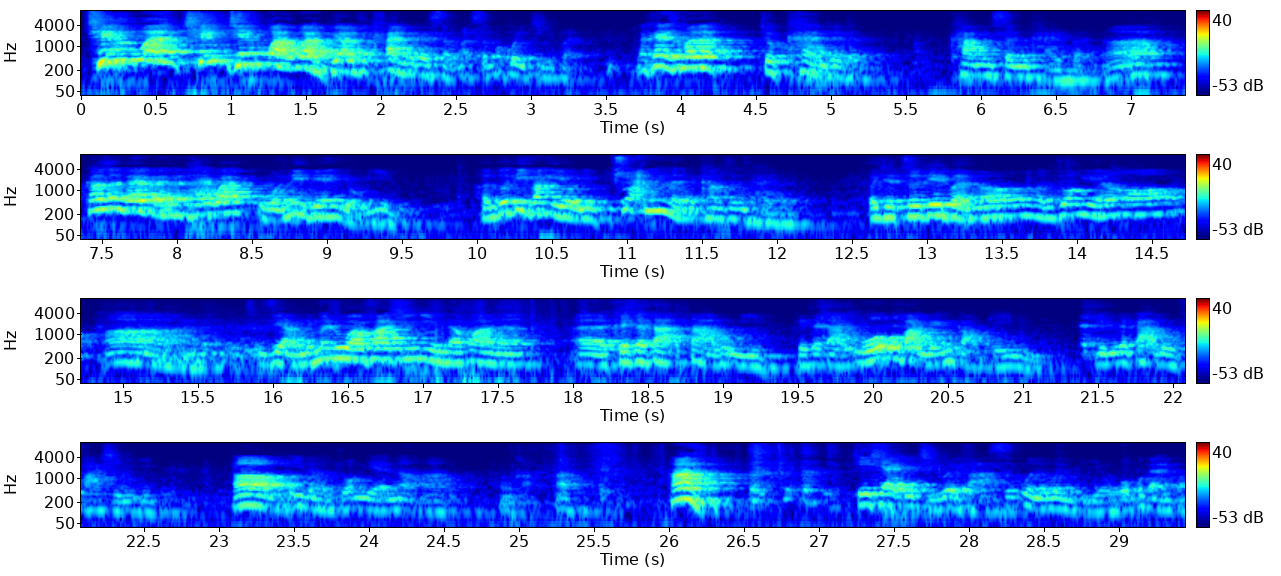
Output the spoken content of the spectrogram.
千万千千万万不要去看那个什么什么会集本，那看什么呢？就看这个康生楷本啊。康生楷本呢，台湾我那边有印，很多地方也有印，专门的康生楷本，而且折叠本哦，很庄严哦啊，是这样。你们如果要发新印的话呢？呃，可以在大大陆印，可以在大陆。我我把原稿给你们，你们在大陆发行印，哦，印的很庄严了啊，很好啊。好，接下来有几位法师问的问题，我不敢保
